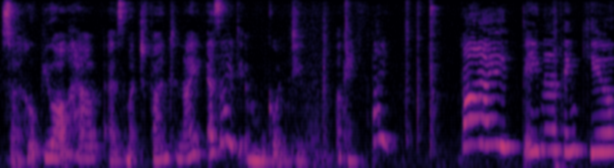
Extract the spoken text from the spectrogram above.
so I hope you all have as much fun tonight as I am going to. Okay, bye. Bye, Dana. Thank you.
